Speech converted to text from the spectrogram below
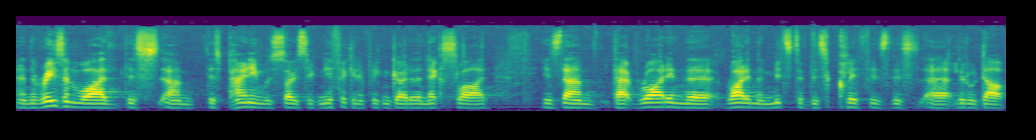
And the reason why this, um, this painting was so significant, if we can go to the next slide, is um, that right in, the, right in the midst of this cliff is this uh, little dove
